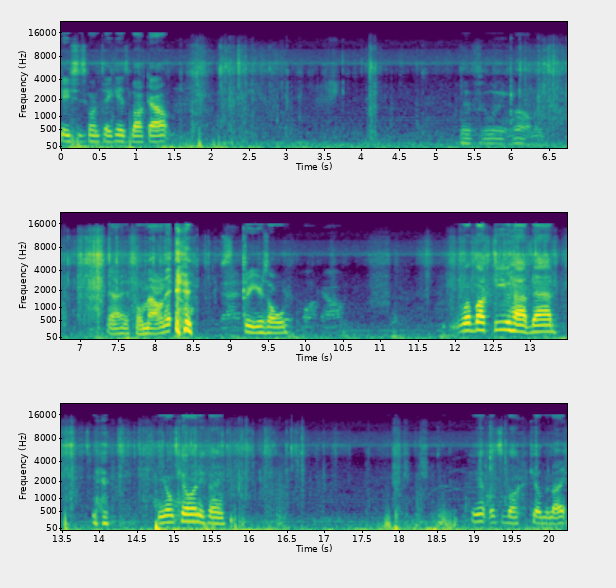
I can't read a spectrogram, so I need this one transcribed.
Casey's gonna take his buck out. If it ain't mounted. Yeah, if we'll mount it. it's three years old. What buck do you have, Dad? you don't kill anything. Yep, that's the buck I killed tonight.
